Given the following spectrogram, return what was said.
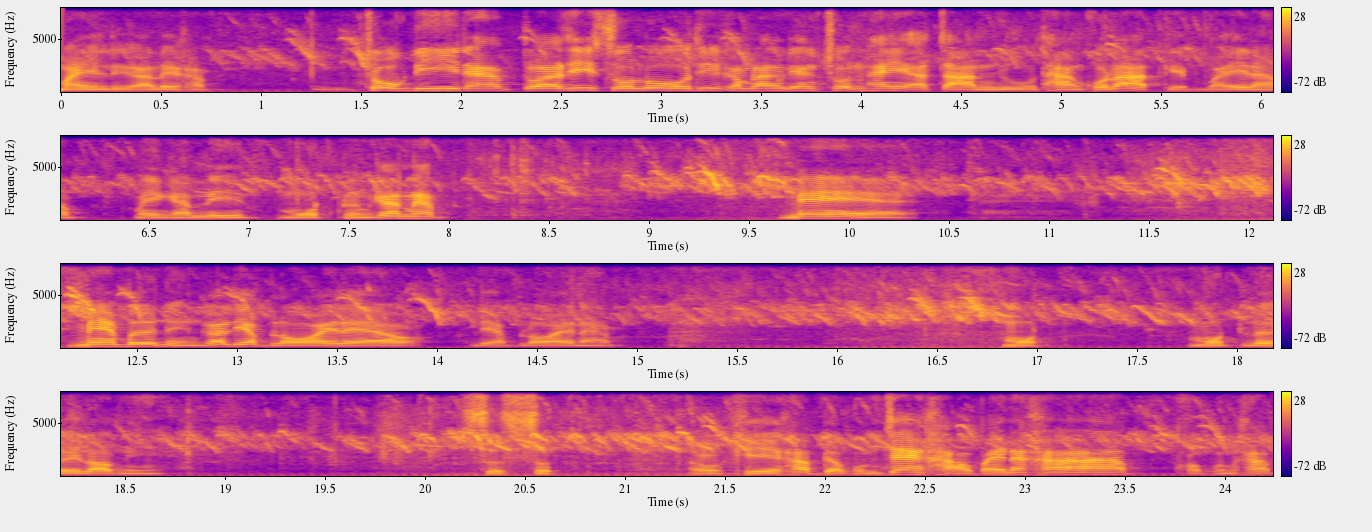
ไม่เหลือเลยครับ โชคดีนะครับ ตัวที่โซโล่ที่กำลังเลี้ยงชนให้อาจารย์อยู่ทางโคราชเก็บไว้นะครับ ไม่งั้นนี่หมดเหมือนกันครับ แม่ แม่เบอร์หนึ่งก็เรียบร้อยแล้ว เรียบร้อยนะครับ หมด หมดเลยรอบนี้ สุดๆ โอเคครับ เดี๋ยวผมแจ้งข่าวไปนะครับ ขอบคุณครับ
